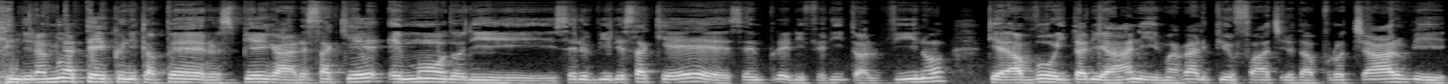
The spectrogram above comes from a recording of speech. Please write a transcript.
Quindi la mia tecnica per spiegare sake e modo di servire sake è sempre riferito al vino, che a voi italiani magari è più facile da approcciarvi.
